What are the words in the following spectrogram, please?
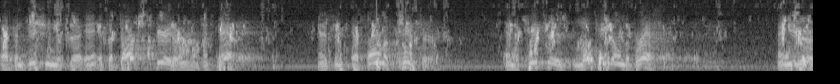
a condition that's uh, it's a dark spirit around. It's death. And it's in a form of cancer. And the cancer is located on the breast. And you're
